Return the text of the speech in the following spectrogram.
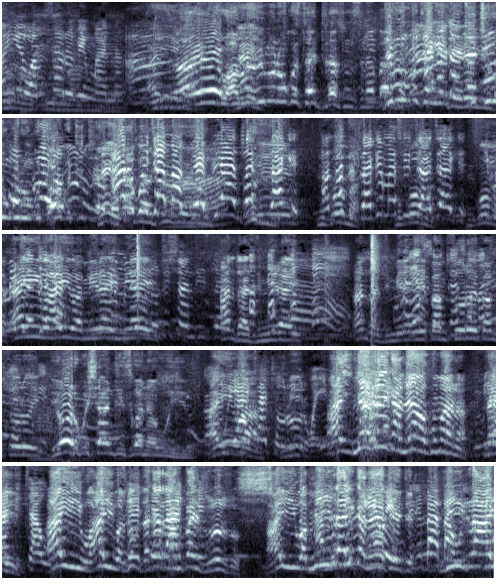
aiwa musarove mwana imunongosaidhira zvinhu zvisina ndimukutengederechirungurungu ari kuita mabhepi anzvadzi dzake hanzvadzi dzake masita chake aiwa aiwa mirai mirai anzvadzi mirai anzvadzi mirai pamusoro pamusoro iwo uri kushandiswa nauyu. Nyarika naye vakomana aiwa aiwa ndodzakaramba izvozvo. Aiwa mirai kana yakete mirai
